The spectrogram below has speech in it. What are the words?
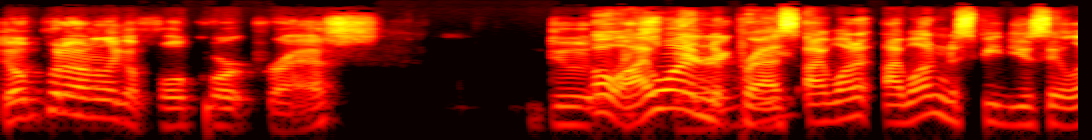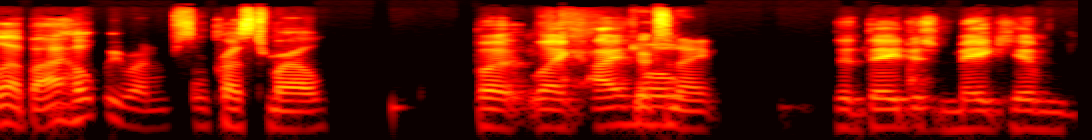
don't put on like a full court press. Do it. Oh, like, I want him to press. I want. I want him to speed UCLA up. I hope we run some press tomorrow but like I or hope tonight. that they just make him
